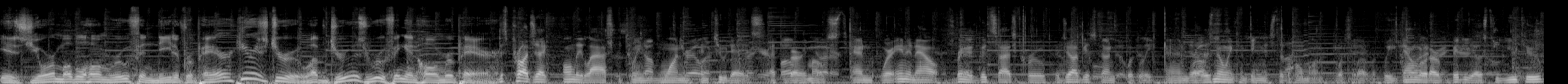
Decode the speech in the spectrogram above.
Is your mobile home roof in need of repair? Here's Drew of Drew's Roofing and Home Repair. This project only lasts between one and two days at the very most. And we're in and out, bring a good sized crew. The job gets done quickly, and uh, there's no inconvenience to the homeowner whatsoever. We download our videos to YouTube,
